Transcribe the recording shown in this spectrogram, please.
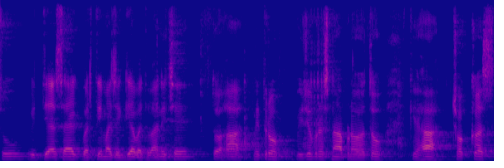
શું વિદ્યા સહાયક ભરતીમાં જગ્યા વધવાની છે? તો હા, મિત્રો, બીજો પ્રશ્ન આપણો હતો કે હા, ચોક્કસ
